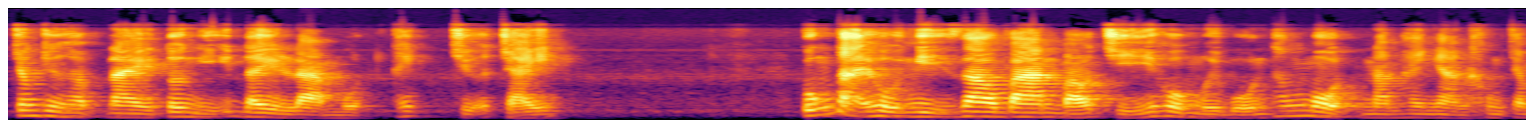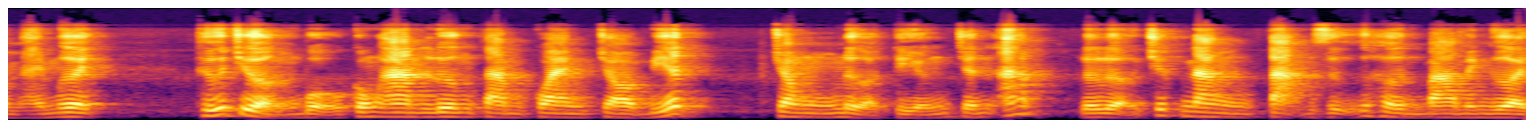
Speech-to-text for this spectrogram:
trong trường hợp này tôi nghĩ đây là một cách chữa cháy cũng tại hội nghị giao ban báo chí hôm 14 tháng 1 năm 2020, Thứ trưởng Bộ Công an Lương Tam Quang cho biết trong nửa tiếng chấn áp, lực lượng chức năng tạm giữ hơn 30 người,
